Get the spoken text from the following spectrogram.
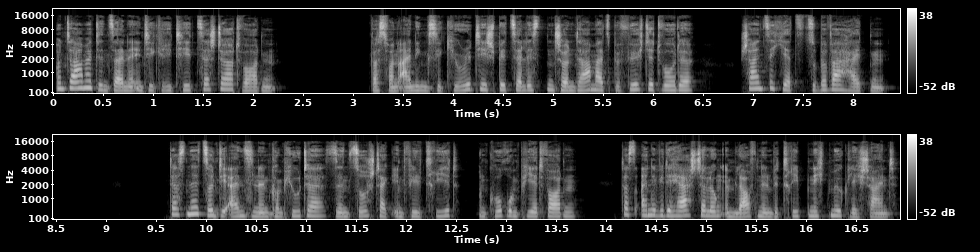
und damit in seiner Integrität zerstört worden. Was von einigen Security-Spezialisten schon damals befürchtet wurde, scheint sich jetzt zu bewahrheiten. Das Netz und die einzelnen Computer sind so stark infiltriert und korrumpiert worden, dass eine Wiederherstellung im laufenden Betrieb nicht möglich scheint.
